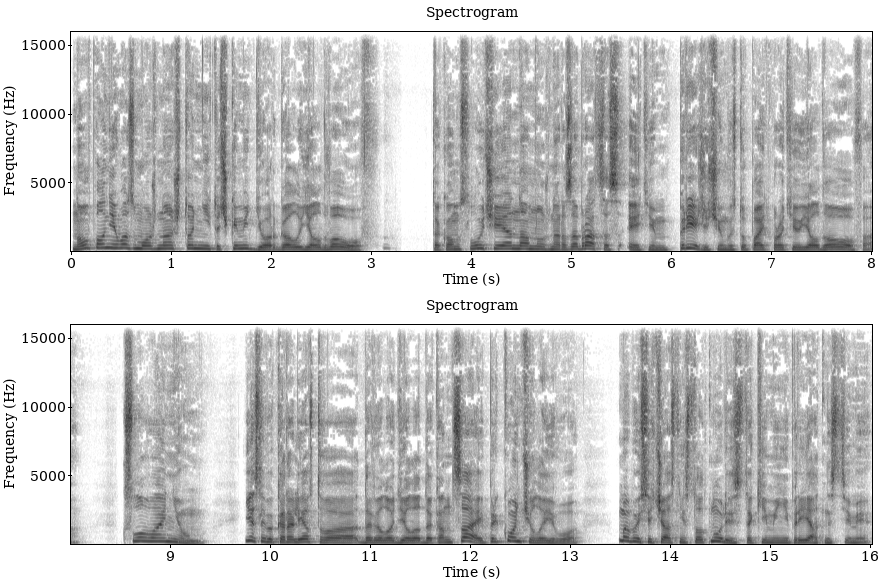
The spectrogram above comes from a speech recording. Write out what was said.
но вполне возможно, что ниточками дергал Елдваоф. В таком случае нам нужно разобраться с этим, прежде чем выступать против Елдваофа. К слову о нем. Если бы королевство довело дело до конца и прикончило его, мы бы сейчас не столкнулись с такими неприятностями.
